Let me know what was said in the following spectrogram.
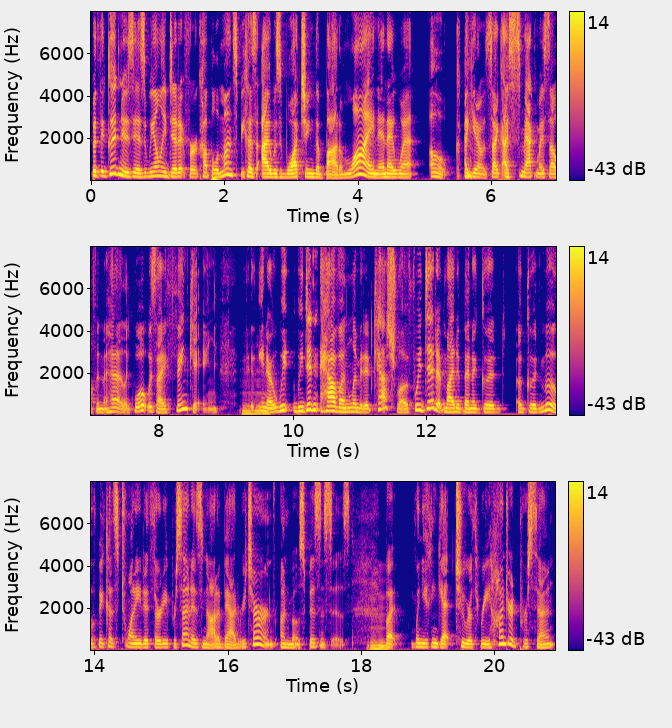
But the good news is we only did it for a couple of months because I was watching the bottom line and I went, oh, you know, it's like I smack myself in the head. Like, what was I thinking? You mm-hmm. know, we, we didn't have unlimited cash flow. If we did, it might have been a good a good move because twenty to thirty percent is not a bad return on most businesses. Mm-hmm. But when you can get two or three hundred percent,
